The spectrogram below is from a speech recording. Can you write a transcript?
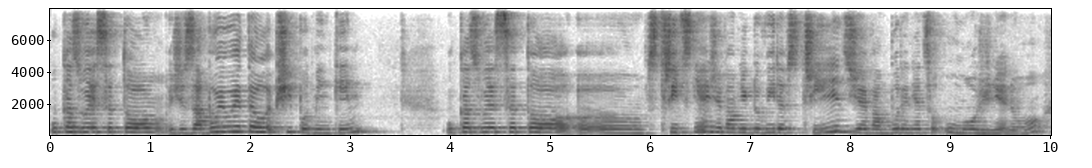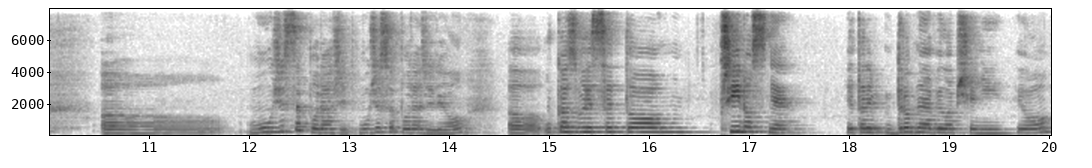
Ukazuje se to, že zabojujete o lepší podmínky, ukazuje se to uh, vstřícně, že vám někdo vyjde vstříc, že vám bude něco umožněno. Uh, může se podařit, může se podařit, jo. Uh, ukazuje se to přínosně, je tady drobné vylepšení, jo.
